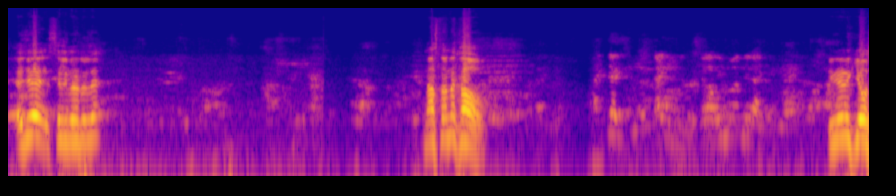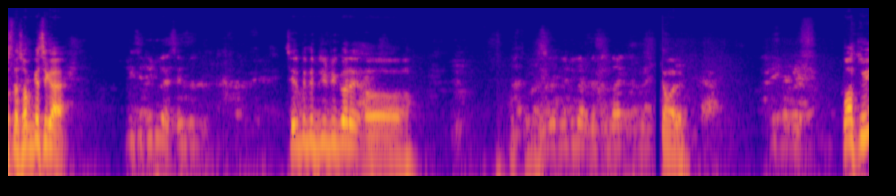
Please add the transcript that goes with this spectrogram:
এই যে সেলিমের হোটেলে নাস্তা না খাও ইংল্যান্ডে কি অবস্থা? সব গেছে গা? শিল্পীদের ডিউটি করে? ও তুই।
